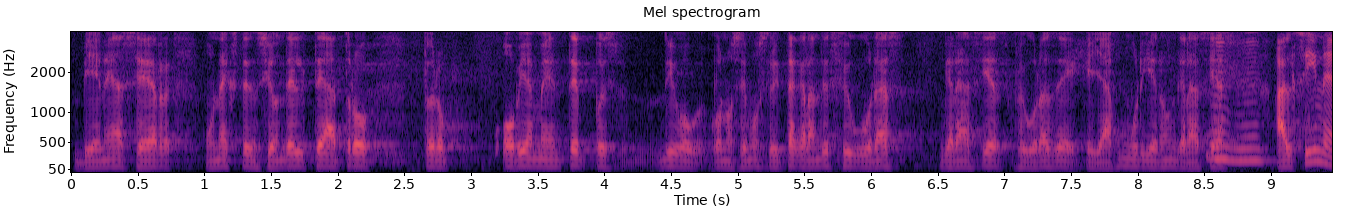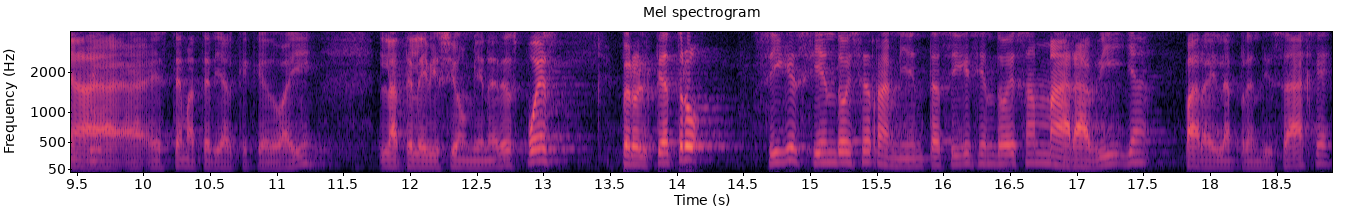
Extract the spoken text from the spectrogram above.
viene a ser una extensión del teatro, pero obviamente, pues digo, conocemos ahorita grandes figuras, gracias, figuras de que ya murieron gracias al cine, a, a este material que quedó ahí. La televisión viene después, pero el teatro sigue siendo esa herramienta, sigue siendo esa maravilla para el aprendizaje,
